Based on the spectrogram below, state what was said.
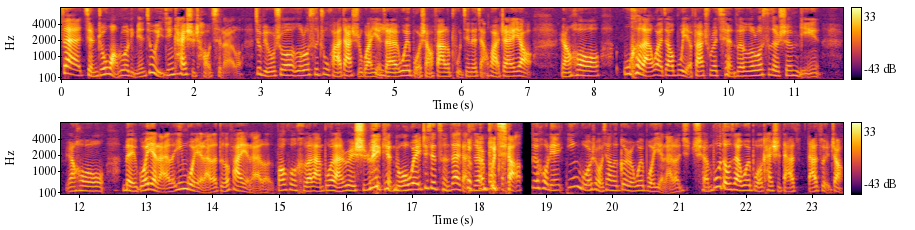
在简中网络里面就已经开始吵起来了。就比如说俄罗斯驻华大使馆也在微博上发了普京的讲话摘要，然后乌克兰外交部也发出了谴责俄罗斯的声明。然后美国也来了，英国也来了，德法也来了，包括荷兰、波兰、瑞士、瑞典、挪威这些存在感虽然不强，最后连英国首相的个人微博也来了，全部都在微博开始打打嘴仗。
